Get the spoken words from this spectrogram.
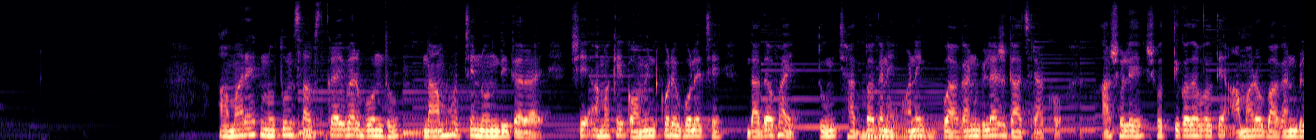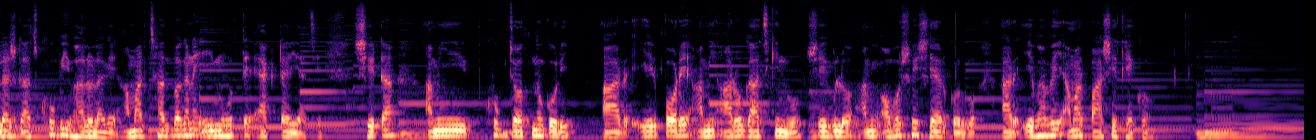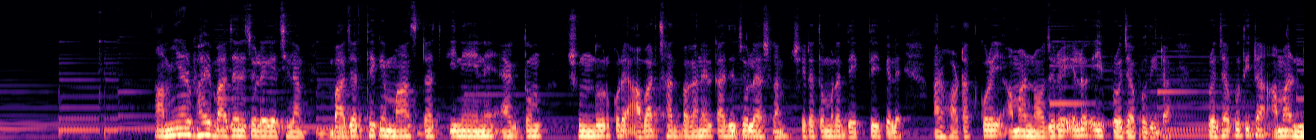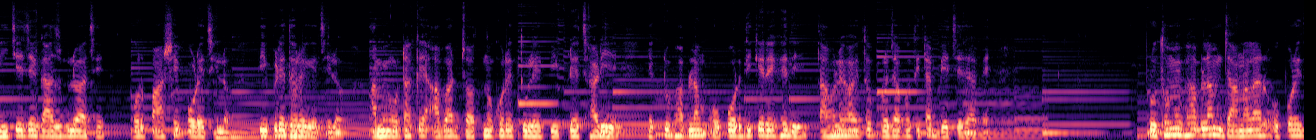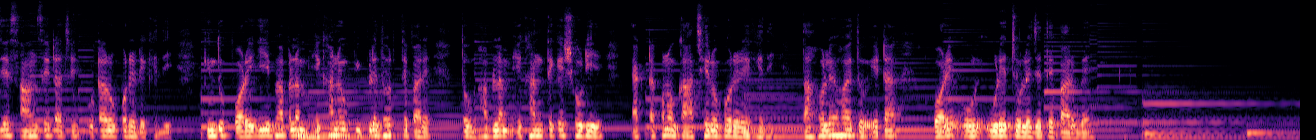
আমার এক নতুন সাবস্ক্রাইবার বন্ধু নাম হচ্ছে নন্দিতা রায়। সে আমাকে কমেন্ট করে বলেছে, দাদা ভাই, তুমি ছাদ বাগানে অনেক বাগান বিলাস গাছ রাখো। আসলে সত্যি কথা বলতে আমারও বাগান বিলাস গাছ খুবই ভালো লাগে। আমার ছাদ বাগানে এই মুহূর্তে একটাই আছে। সেটা আমি খুব যত্ন করি আর এরপরে আমি আরও গাছ কিনবো, সেগুলো আমি অবশ্যই শেয়ার করব। আর এভাবেই আমার পাশে থেকো। আমি আর ভাই বাজারে চলে গেছিলাম। বাজার থেকে মাছ টাছ কিনে এনে একদম সুন্দর করে আবার ছাদ বাগানের কাজে চলে আসলাম, সেটা তোমরা দেখতেই পেলে। আর হঠাৎ করেই আমার নজরে এলো এই প্রজাপতিটা। প্রজাপতিটা আমার নিচে যে গাছগুলো আছে, ওর পাশে পড়েছিল, পিঁপড়ে ধরে গেছিল। আমি ওটাকে আবার যত্ন করে তুলে পিঁপড়ে ছাড়িয়ে একটু ভাবলাম ওপর দিকে রেখে দিই, তাহলে হয়তো প্রজাপতিটা বেঁচে যাবে। প্রথমে ভাবলাম জানালার ওপরে যে সানসেট আছে, ওটার উপরে রেখে দিই। কিন্তু পরে গিয়ে ভাবলাম এখানেও পিঁপড়ে ধরতে পারে। তো ভাবলাম এখান থেকে সরিয়ে একটা কোনো গাছের ওপরে রেখে দিই। তাহলে হয়তো এটা পরে উড়ে চলে যেতে পারবে।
